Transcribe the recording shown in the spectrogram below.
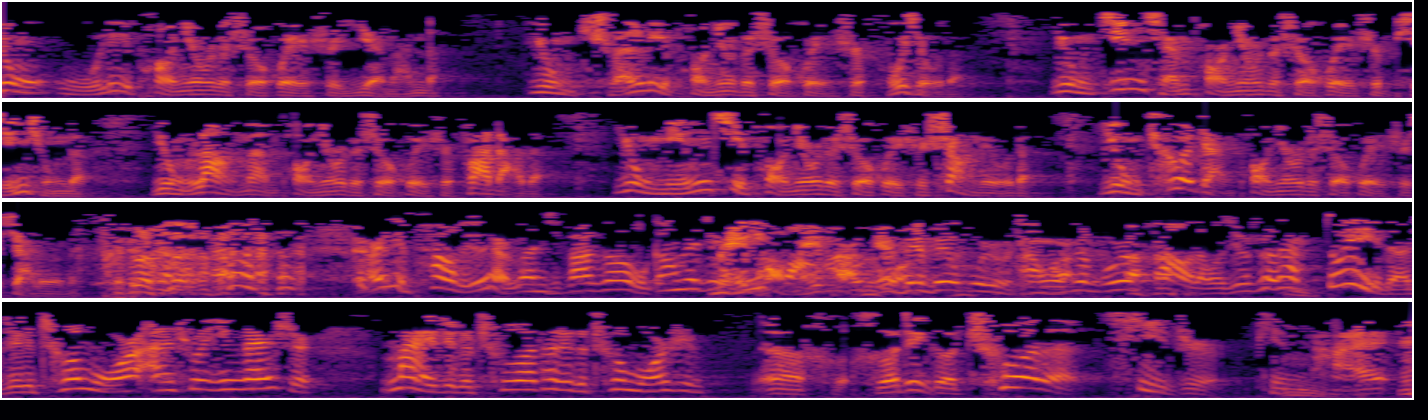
用武力泡妞的社会是野蛮的。用权力泡妞的社会是腐朽的，用金钱泡妞的社会是贫穷的，用浪漫泡妞的社会是发达的，用名气泡妞的社会是上流的，用车展泡妞的社会是下流的。而且泡的有点乱七八糟。我刚才就没泡没泡，别别别侮辱他，我这不是泡的，我就说他对的。这个车模按说应该是卖这个车，它这个车模是呃和和这个车的气质品牌嗯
